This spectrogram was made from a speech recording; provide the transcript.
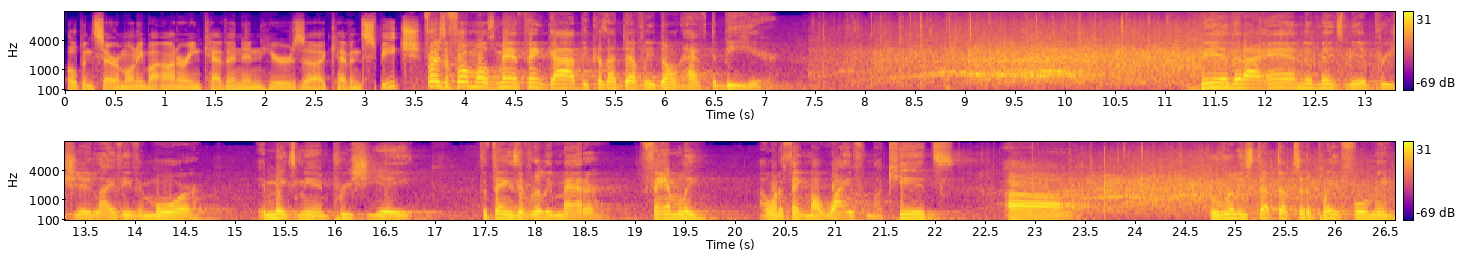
opened the ceremony by honoring Kevin, and here's uh, Kevin's speech. First and foremost, man, thank God because I definitely don't have to be here. Being that I am, it makes me appreciate life even more. It makes me appreciate the things that really matter family. I want to thank my wife, my kids, uh, who really stepped up to the plate for me.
